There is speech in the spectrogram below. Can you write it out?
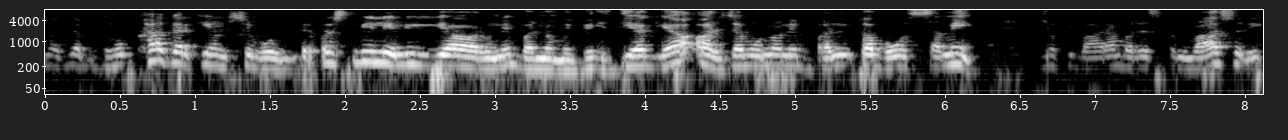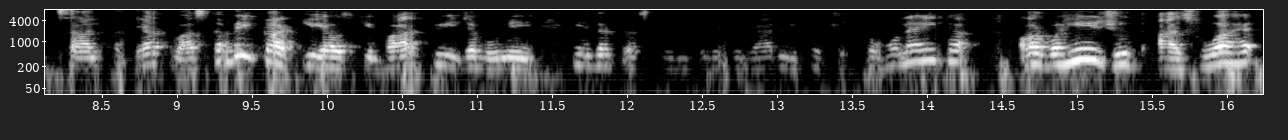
मतलब धोखा करके उनसे वो इंद्रप्रस्थ भी ले लिया गया और उन्हें वनों में भेज दिया गया। और जब उन्होंने वन का बहुत समय जो कि बारह बरस वनवास और एक साल अज्ञातवास का भी काट किया। उसके बाद भी जब उन्हें इंद्रप्रस्थ देने के लिए तैयार नहीं था, युद्ध तो होना ही था। और वही युद्ध आज हुआ है।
